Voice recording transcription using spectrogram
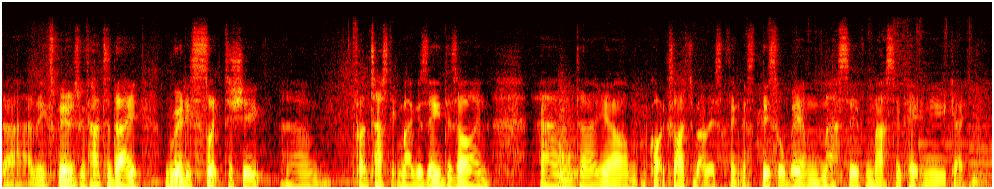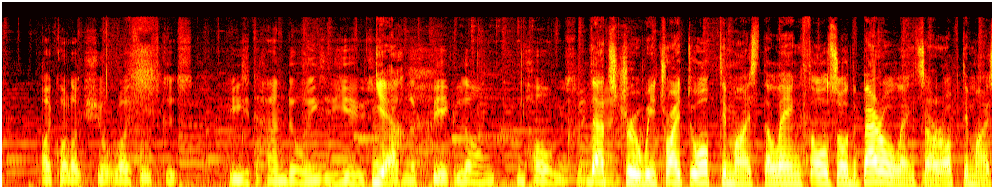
uh, the experience we've had today, really slick to shoot. Um, fantastic magazine design, and uh, yeah, I'm quite excited about this. I think this this will be a massive, massive hit in the UK. I quite like short rifles because it's easy to handle and easy to use. Yeah. And a big long pole That's around. true. We try to optimize the length. Also, the barrel lengths are optimized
